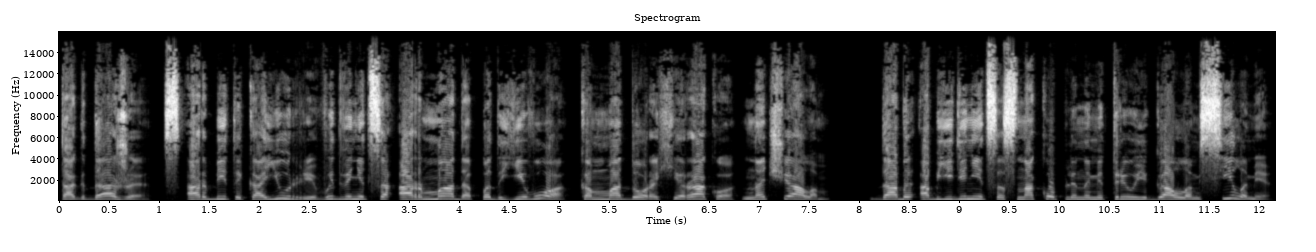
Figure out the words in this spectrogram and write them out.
Тогда же с орбиты Каюрри выдвинется армада под его, коммодора Херако, началом, дабы объединиться с накопленными Трю и Галлом силами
